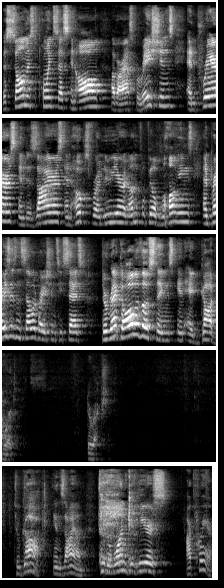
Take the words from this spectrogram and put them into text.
The psalmist points us in all of our aspirations and prayers and desires and hopes for a new year and unfulfilled longings and praises and celebrations, he says, direct all of those things in a Godward direction. To God in Zion, to the one who hears our prayer,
